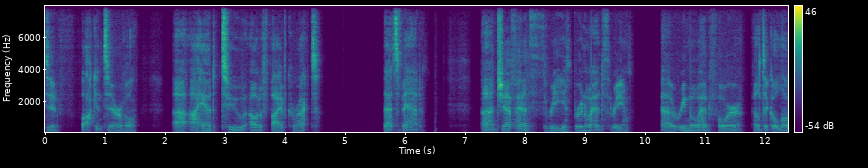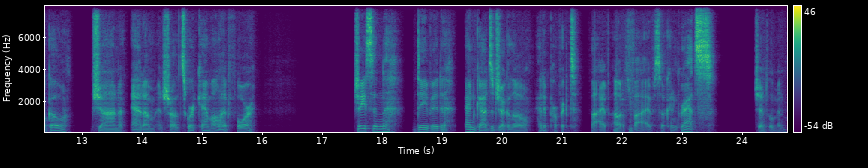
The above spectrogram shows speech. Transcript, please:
did fucking terrible. Uh, I had two out of five correct. That's bad. Uh, Jeff had three. Bruno had three. Uh, Remo had four. El Dico Loco, John, Adam, and Charlotte Squirtcam all had four. Jason, David, and God's a Juggalo had a perfect five out of five. So congrats, gentlemen.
